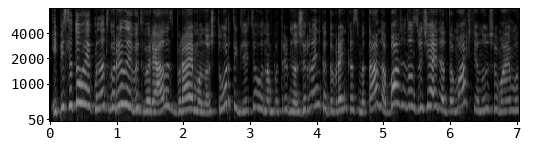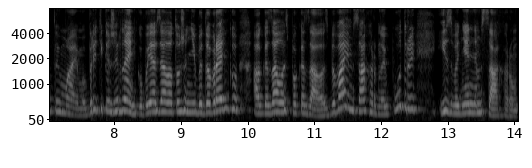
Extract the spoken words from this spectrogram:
І після того, як ми натворили і витворяли, збираємо наш тортик. Для цього нам потрібна жирненька, добренька сметана. Бажано, звичайно, домашня. Ну що маємо, то й маємо. Беріть тільки жирненьку, бо я взяла теж ніби добреньку, а оказалось, показалось. Збиваємо сахарною пудрою і з ванільним сахаром.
